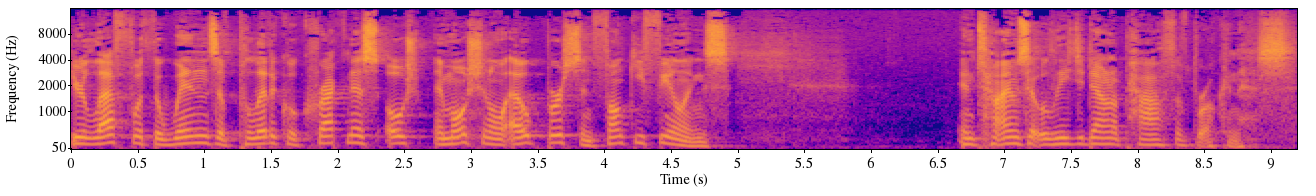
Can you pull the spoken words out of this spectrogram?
you're left with the winds of political correctness, emotional outbursts, and funky feelings in times that will lead you down a path of brokenness.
